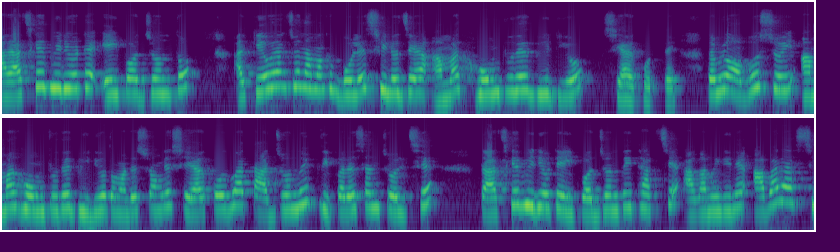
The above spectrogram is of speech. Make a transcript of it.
আর আজকের ভিডিওটা এই পর্যন্ত। আর কেউ একজন আমাকে বলেছিল যে আমার হোম ট্যুরের ভিডিও শেয়ার করতে। তো আমি অবশ্যই আমার হোম ট্যুরের ভিডিও তোমাদের সঙ্গে শেয়ার করব আর তার জন্যই প্রিপারেশন চলছে। তো আজকের ভিডিওটা এই পর্যন্তই থাকছে। আগামী দিনে আবার আসছি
